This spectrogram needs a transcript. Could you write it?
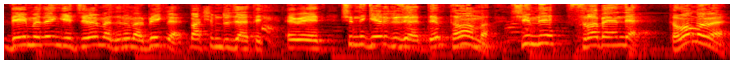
değmeden geçiremedin Ömer. Bekle. Bak şimdi düzelttik. Evet. Şimdi geri düzelttim. Tamam mı? Şimdi sıra bende. Tamam mı Ömer?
